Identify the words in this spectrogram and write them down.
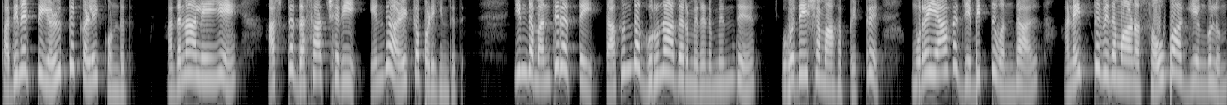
பதினெட்டு எழுத்துக்களை கொண்டது. அதனாலேயே அஷ்டதசாட்சரி என்று அழைக்கப்படுகின்றது. இந்த மந்திரத்தை தகுந்த குருநாதரிடமிருந்து உபதேசமாக பெற்று முறையாக ஜெபித்து வந்தால் அனைத்து விதமான சௌபாகியங்களும்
